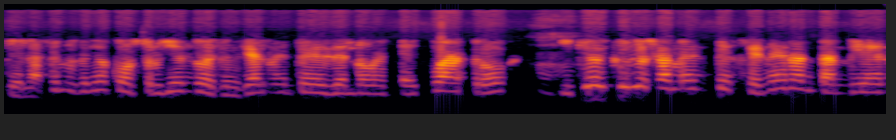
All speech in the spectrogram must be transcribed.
que las hemos venido construyendo esencialmente desde el 94 y que hoy curiosamente generan también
